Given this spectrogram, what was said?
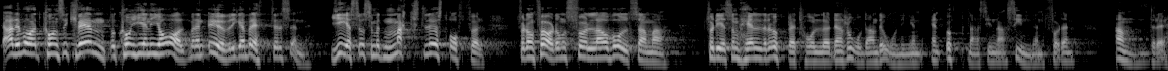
Det hade varit konsekvent och kongenialt med den övriga berättelsen. Jesus som ett maktlöst offer för de fördomsfulla och våldsamma för det som hellre upprätthåller den rådande ordningen än öppnar sina sinnen för den andre.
